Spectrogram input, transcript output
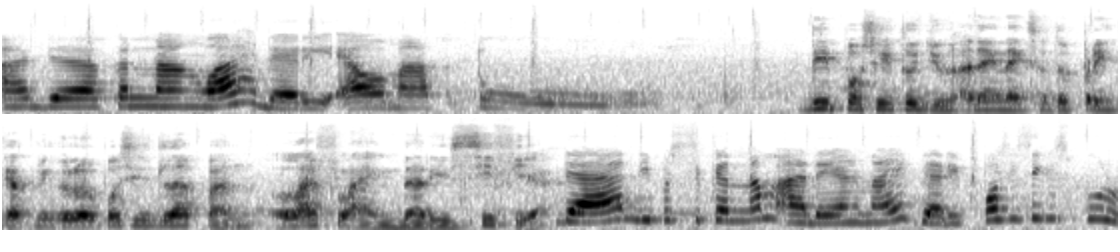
ada Kenanglah dari El Matu. Di posisi 7 ada yang naik satu peringkat minggu lalu posisi 8 Lifeline dari Sivia. Dan di posisi ke-6 ada yang naik dari posisi ke-10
